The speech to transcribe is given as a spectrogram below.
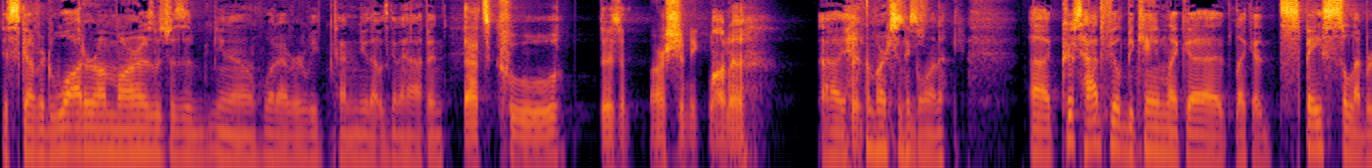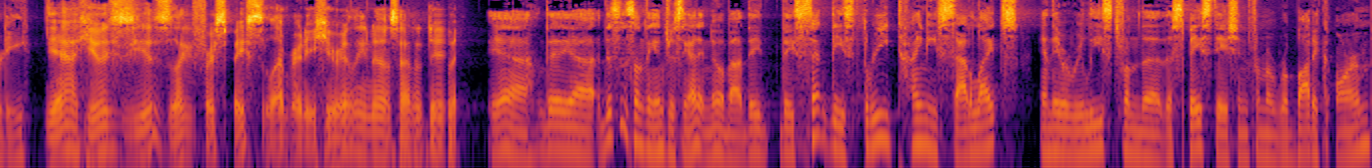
discovered water on Mars, which was a you know whatever. We kind of knew that was going to happen. That's cool. There's a Martian iguana. Oh yeah, the Martian iguana. Uh, Chris Hadfield became like a like a space celebrity. Yeah, he was he was like the first space celebrity. He really knows how to do it. Yeah, they. Uh, this is something interesting I didn't know about. They they sent these three tiny satellites, and they were released from the the space station from a robotic arm.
